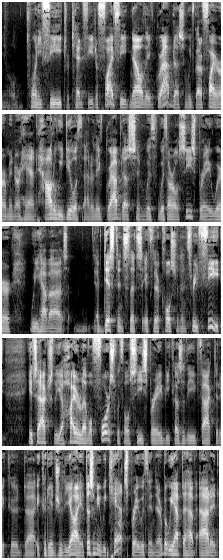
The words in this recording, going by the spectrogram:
you know 20 feet or 10 feet or 5 feet. Now they've grabbed us and we've got a firearm in our hand. How do we deal with that? Or they've grabbed us and with with our oc spray where we have a, a distance that's if they're closer than 3 feet it's actually a higher level force with OC spray because of the fact that it could uh, it could injure the eye. It doesn't mean we can't spray within there, but we have to have added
